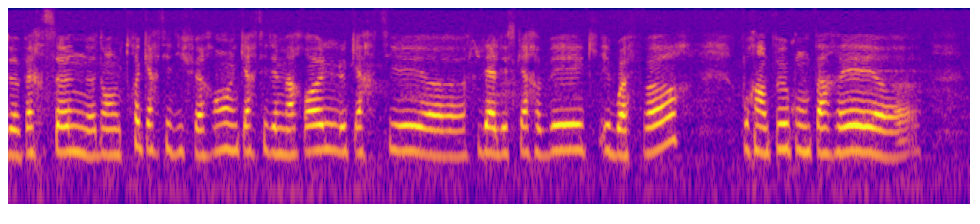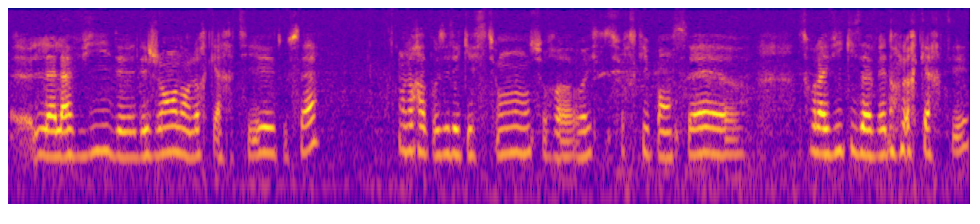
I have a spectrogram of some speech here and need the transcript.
de personnes dans trois quartiers différents, le quartier des Marolles, le quartier euh, d'Aldescarbec et Boisfort, pour un peu comparer euh, la, vie des, gens dans leur quartier et tout ça. On leur a posé des questions sur, euh, ce qu'ils pensaient, sur la vie qu'ils avaient dans leur quartier.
